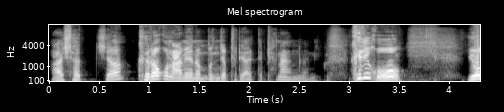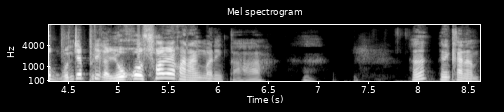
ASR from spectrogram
아셨죠? 그러고 나면은 문제풀이 할 때 편한 거니까. 그리고 요 문제풀이가 요거 수업에 관한 거니까. 어? 그러니까는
